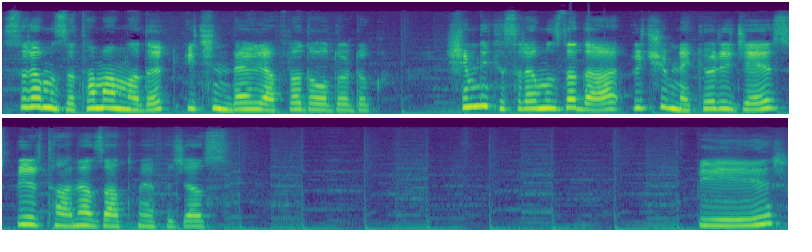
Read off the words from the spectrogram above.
Sıramızı tamamladık. İçini de doldurduk. Şimdiki sıramızda da 3 ilmek öreceğiz. Bir tane azaltma yapacağız. 1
